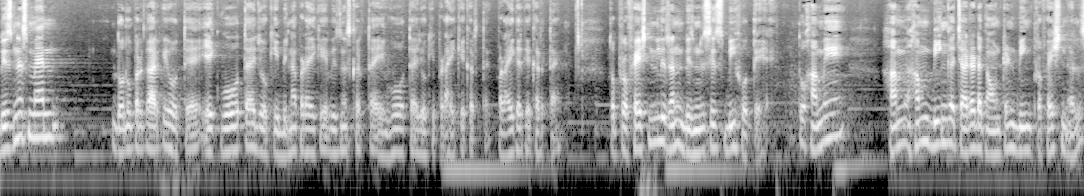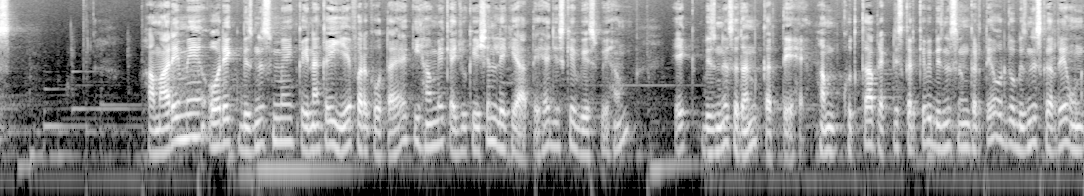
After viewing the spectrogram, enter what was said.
बिजनेसमैन दोनों प्रकार के होते हैं। एक वो होता है जो कि बिना पढ़ाई के बिज़नेस करता है, एक वो होता है जो कि पढ़ाई के करता है, पढ़ाई करके करता है। तो प्रोफेशनली रन बिजनेसेस भी होते हैं। तो हमें, हम हम being a chartered accountant being professionals हमारे में और एक बिज़नेस में कहीं ना कहीं ये फ़र्क होता है कि हम एक एजुकेशन लेके आते हैं जिसके बेस पे हम एक बिज़नेस रन करते हैं। हम खुद का प्रैक्टिस करके भी बिज़नेस रन करते हैं और जो बिज़नेस कर रहे हैं, उन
